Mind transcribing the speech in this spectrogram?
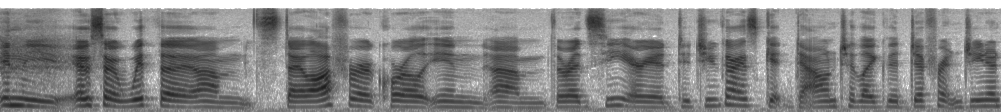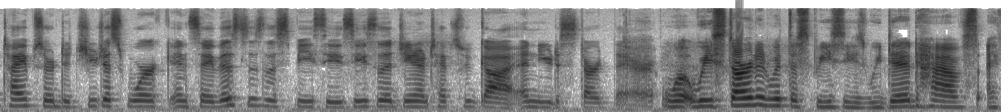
in the oh, so with the um, Stylophora coral in um, the Red Sea area, did you guys get down to like the different genotypes, or did you just work and say this is the species, these are the genotypes we've got, and you just start there? Well, we started with the species. We did have, s- I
